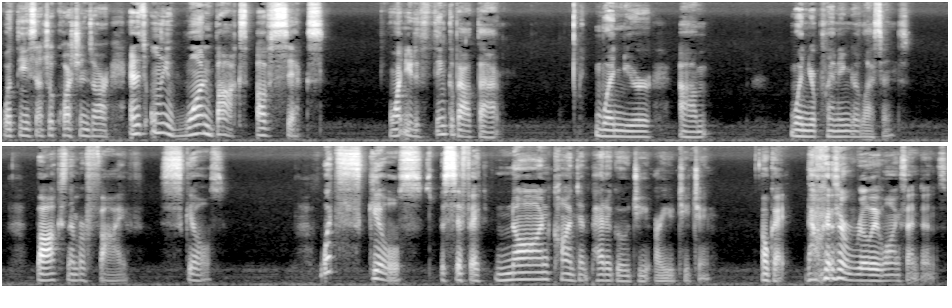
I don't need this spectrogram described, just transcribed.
what the essential questions are, and it's only one box of six. I want you to think about that when you're um, when you're planning your lessons. Box number five: skills. What skills specific non-content pedagogy are you teaching? Okay, that was a really long sentence.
